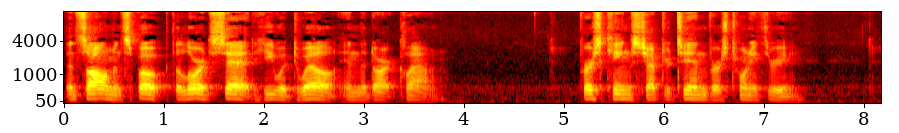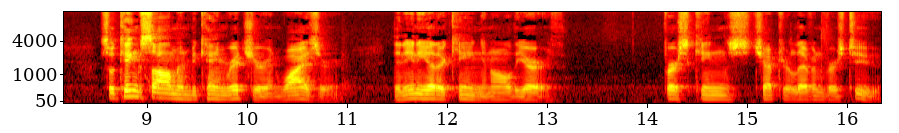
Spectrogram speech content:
Then Solomon spoke. The Lord said he would dwell in the dark cloud. 1 Kings chapter 10 verse 23. So King Solomon became richer and wiser than any other king in all the earth. 1 Kings chapter 11 verse 2.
